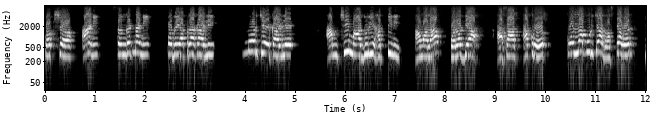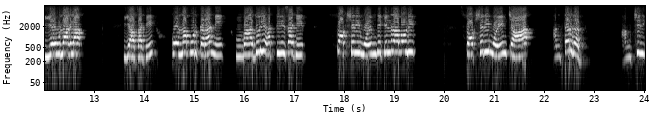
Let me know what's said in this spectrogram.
पक्ष आणि संघटनांनी पदयात्रा काढली. मोर्चे काढले. आमची माधुरी हत्तीनी आम्हाला परत द्या असाच आक्रोश कोल्हापूरच्या रस्त्यावर येऊ लागला. यासाठी कोल्हापूरकरांनी माधुरी हत्तीनीसाठी स्वाक्षरी मोहीम देखील राबवली. स्वाक्षरी मोहीमच्या अंतर्गत आमची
